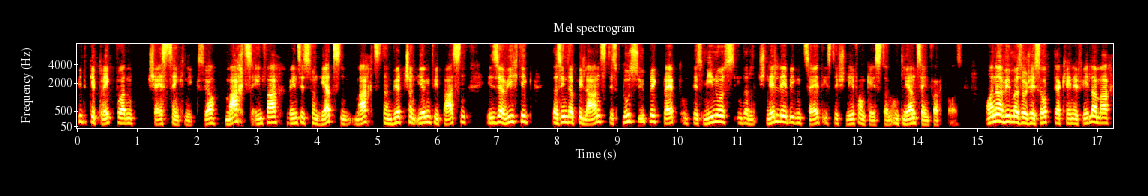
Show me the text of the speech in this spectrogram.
bin geprägt worden, scheißt sein nichts. Ja. Macht's einfach. Wenn es von Herzen macht, dann wird schon irgendwie passen. Ist ja wichtig, dass in der Bilanz das Plus übrig bleibt und das Minus in der schnelllebigen Zeit ist das Schnee von gestern und lernt es einfach draus. Einer, wie man so schön sagt, der keine Fehler macht,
